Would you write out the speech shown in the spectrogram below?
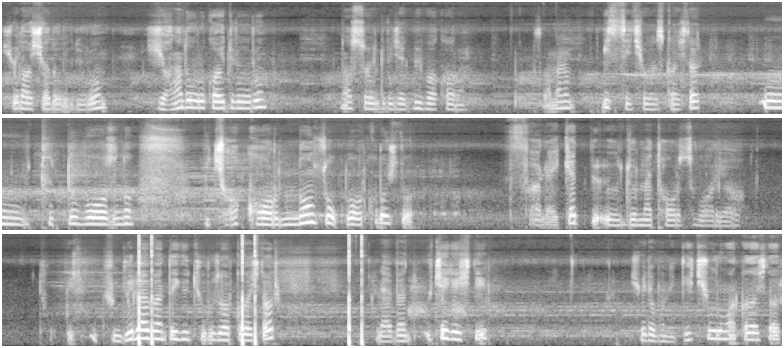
Şöyle aşağı doğru gidiyorum. Yana doğru kaydırıyorum. Nasıl öldürecek bir bakalım. Sanırım biz seçiyoruz arkadaşlar. Uuu tuttu boğazından. Bıçak karnından soktu arkadaşlar. Felaket bir öldürme tarzı var ya. Biz 3. Levent'e geçiyoruz arkadaşlar. Levent 3'e geçti. Şöyle bunu geçiyorum arkadaşlar.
